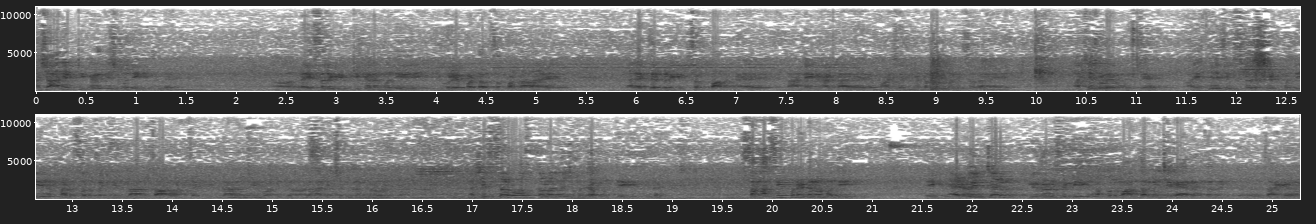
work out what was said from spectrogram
अशा अनेक ठिकाणी देशमध्ये घेतलेलं आहे. नैसर्गिक ठिकाणामध्ये युरे पठारचा पठार आहे अलेक्झांडर गिल्सन पार्क आहे नाणे घाट आहे माळशेज घाटाचा परिसर आहे. अशा सगळ्या गोष्टी आहेत. ऐतिहासिक सर्किटमध्ये हडसरचा किल्ला चावडचा किल्ला जीवनगड हरिश्चंद्रगड असे सर्व स्थळं त्याच्यामध्ये आपण ते घेतलेलं आहे साहसी पर्यटनामध्ये एक ॲडव्हेंचर युनिव्हर्सिटी आपण मानधरण्याच्या गायरन जागेवर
